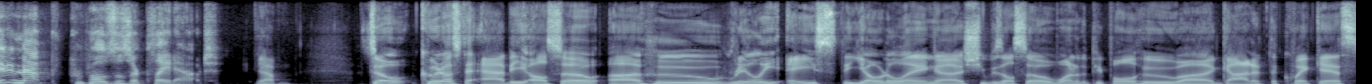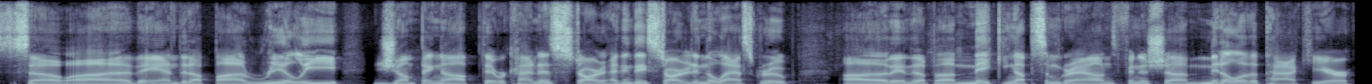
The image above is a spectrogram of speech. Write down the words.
maybe Matt proposals are played out. Yep. So kudos to Abby also, uh, who really aced the yodeling. Uh, she was also one of the people who uh, got it the quickest. So uh, they ended up uh, really jumping up. They were kind of started. I think they started in the last group. Uh, they ended up making up some ground, finish middle of the pack here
